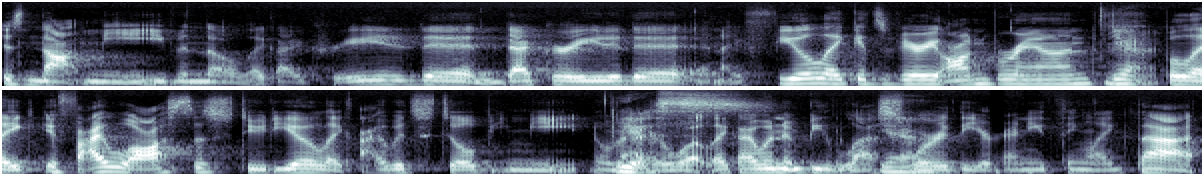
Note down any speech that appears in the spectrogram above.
is not me, even though like I created it and decorated it and I feel like it's very on brand. Yeah. But like if I lost the studio, like I would still be me no matter Yes. what. Like I wouldn't be less Yeah. worthy or anything like that.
